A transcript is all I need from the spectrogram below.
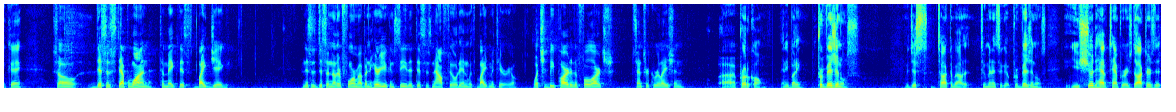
Okay? So this is step one to make this bite jig. And this is just another form of. And here you can see that this is now filled in with bite material. What should be part of the full arch centric relation uh, protocol? Anybody? Provisionals. We just talked about it two minutes ago. Provisionals. You should have temporaries. Doctors that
